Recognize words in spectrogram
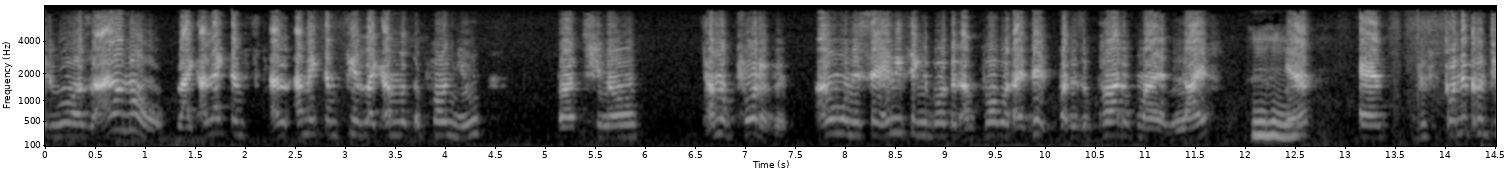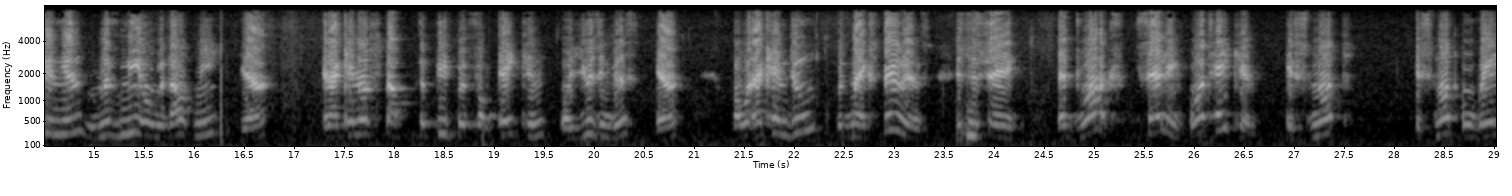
It was I don't know, like I like them. I, I make them feel like I'm not upon you, but you know, I'm not proud of it. I don't want to say anything about it. I'm proud what I did, but it's a part of my life, Mhm. yeah. And this is gonna continue with me or without me, yeah. And I cannot stop the people from taking or using this, yeah. But what I can do with my experience is to say that drugs selling or taking it's not it's not a way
